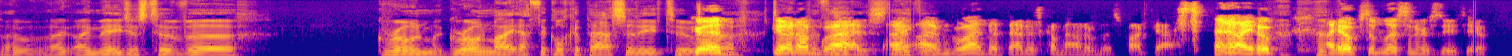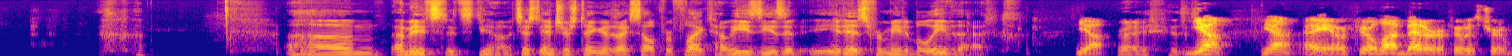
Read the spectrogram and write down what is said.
I, I, I may just have. Uh grown grown my ethical capacity to good uh, good. I'm glad. I, am glad that that has come out of this podcast. I hope i hope some listeners do too. Um i mean it's it's you know it's just interesting as i self-reflect how easy is it it is for me to believe that. Yeah. Right? Yeah yeah. Hey i would feel a lot better if it was true.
